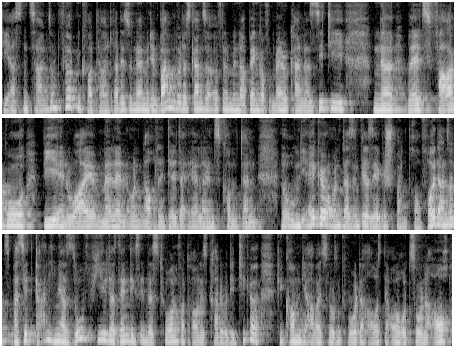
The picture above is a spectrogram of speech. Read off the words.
die die ersten Zahlen zum vierten Quartal. Traditionell mit den Banken wird das Ganze eröffnet mit einer Bank of America, einer City, einer Wells Fargo, BNY, Mellon und auch eine Delta Airlines kommt dann äh, um die Ecke und da sind wir sehr gespannt drauf. Heute ansonsten passiert gar nicht mehr so viel. Das Sendix Investorenvertrauen ist gerade über die Ticker gekommen, die Arbeitslosenquote aus der Eurozone auch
